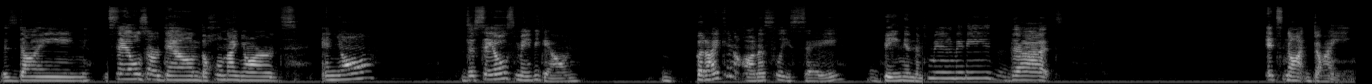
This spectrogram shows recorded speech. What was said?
is dying, sales are down, the whole nine yards. And y'all, the sales may be down, but I can honestly say, being in the community, that it's not dying.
